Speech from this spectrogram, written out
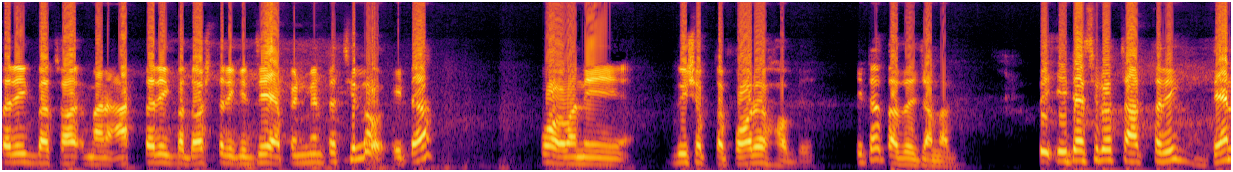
তারিখ বা ছয় মানে আট তারিখ বা দশ তারিখে যে অ্যাপয়েন্টমেন্টটা ছিল এটা মানে দুই সপ্তাহ পরে হবে। এটা তাদের জানাবে। তো এটা ছিল চার তারিখ। দেন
